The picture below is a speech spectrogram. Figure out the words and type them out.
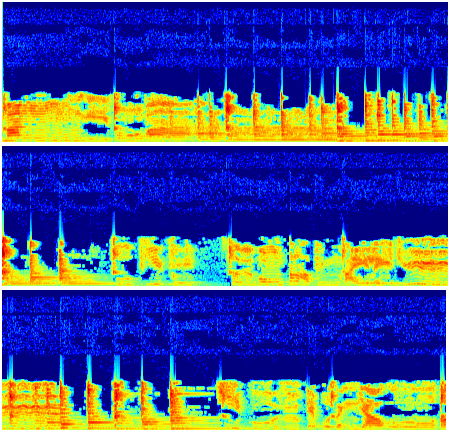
忙一方吧。开手工打拼来来去，几股该不人要到。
